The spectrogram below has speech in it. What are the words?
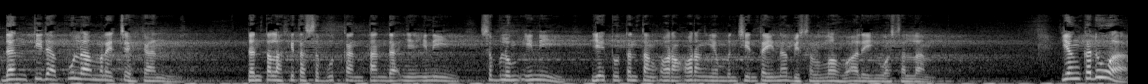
dan tidak pula melecehkan. Dan telah kita sebutkan tandanya ini sebelum ini yaitu tentang orang-orang yang mencintai Nabi Shallallahu Alaihi Wasallam. Yang kedua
